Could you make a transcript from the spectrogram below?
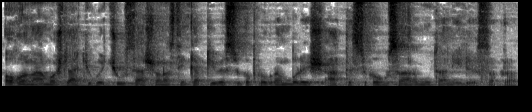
ahol már most látjuk, hogy csúszás van, azt inkább kivesszük a programból, és áttesszük a 23 utáni időszakra.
